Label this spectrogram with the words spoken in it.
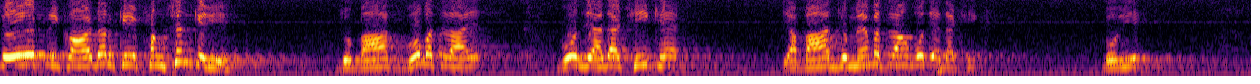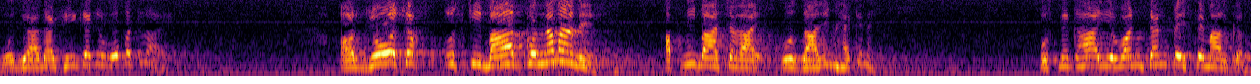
ٹیپ ریکارڈر کے فنکشن کے لیے جو بات وہ بتلائے وہ زیادہ ٹھیک ہے یا بات جو میں بتلاؤں وہ زیادہ ٹھیک ہے؟ بولیے، وہ زیادہ ٹھیک ہے جو وہ بتلائے۔ اور جو شخص اس کی بات کو نہ مانے، اپنی بات چلائے، وہ ظالم ہے کہ نہیں؟ اس نے کہا، یہ ون ٹین پہ استعمال کرو۔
